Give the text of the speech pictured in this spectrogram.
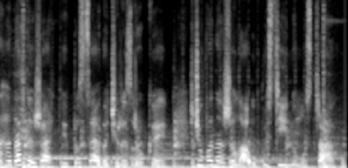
Нагадати жертві про себе через роки, щоб вона жила у постійному страху.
